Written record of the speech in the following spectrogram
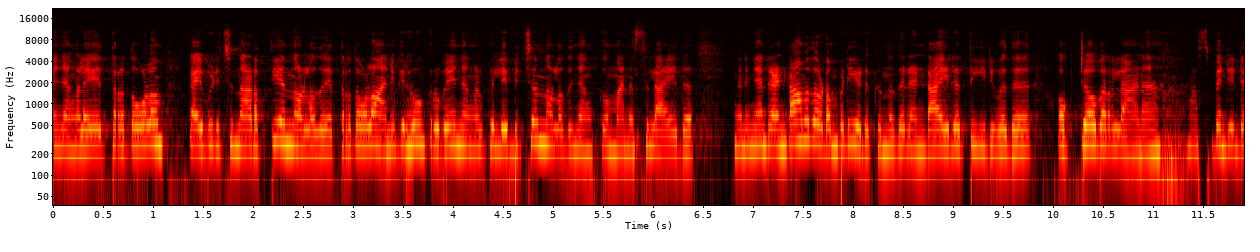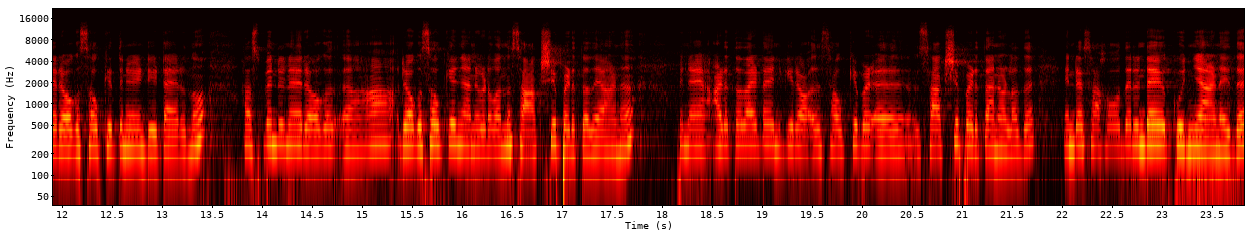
യേശുപ്പോയി ഞങ്ങളെ എത്രത്തോളം കൈപിടിച്ച് നടത്തിയെന്നുള്ളത് എത്രത്തോളം അനുഗ്രഹവും കൃപയും ഞങ്ങൾക്ക് ലഭിച്ചെന്നുള്ളത് ഞങ്ങൾക്ക് മനസ്സിലായത്. അങ്ങനെ ഞാൻ രണ്ടാമത് ഉടമ്പടി എടുക്കുന്നത് രണ്ടായിരത്തി ഇരുപത് ഒക്ടോബറിലാണ്. ഹസ്ബൻഡിന്റെ രോഗസൗഖ്യത്തിന് വേണ്ടിയിട്ടായിരുന്നു. ഹസ്ബൻഡിന് രോഗ ആ രോഗസൗഖ്യം ഞാനിവിടെ വന്ന് സാക്ഷ്യപ്പെടുത്തതാണ് പിന്നെ അടുത്തതായിട്ട് എനിക്ക് സൗഖ്യ സാക്ഷ്യപ്പെടുത്താനുള്ളത് എന്റെ സഹോദരന്റെ കുഞ്ഞാണിത്.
